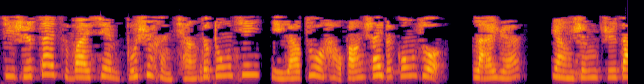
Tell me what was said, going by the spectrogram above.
即使在紫外线不是很强的冬天，也要做好防晒的工作。来源：养生之道。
